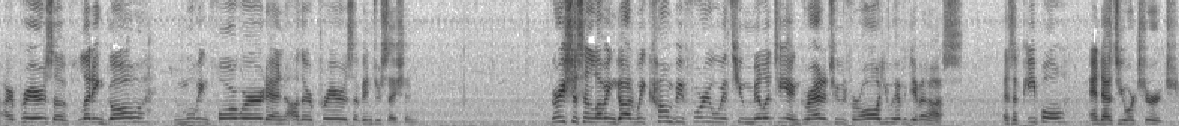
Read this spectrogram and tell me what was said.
our prayers of letting go and moving forward and other prayers of intercession. Gracious and loving God, we come before you with humility and gratitude for all you have given us as a people and as your church.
